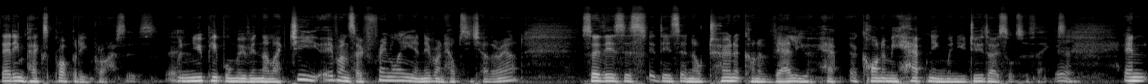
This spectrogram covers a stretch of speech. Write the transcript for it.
That impacts property prices. Yeah. When new people move in, they're like, gee, everyone's so friendly and everyone helps each other out. So there's this, there's an alternate kind of value hap- economy happening when you do those sorts of things. Yeah. And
